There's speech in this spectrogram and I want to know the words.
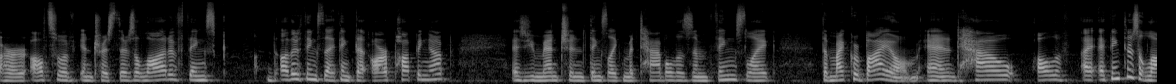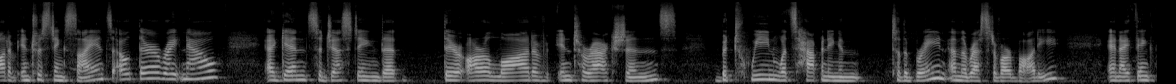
are also of interest, there's a lot of things, other things that I think that are popping up. As you mentioned, things like metabolism, things like the microbiome and how all of I, I, think there's a lot of interesting science out there right now again suggesting that there are a lot of interactions between what's happening in to the brain and the rest of our body. And I think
